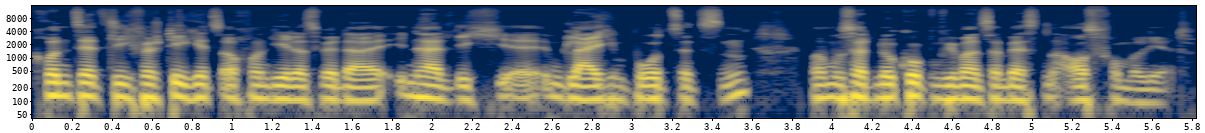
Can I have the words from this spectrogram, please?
grundsätzlich verstehe ich jetzt auch von dir, dass wir da inhaltlich äh, im gleichen Boot sitzen. Man muss halt nur gucken, wie man es am besten ausformuliert.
